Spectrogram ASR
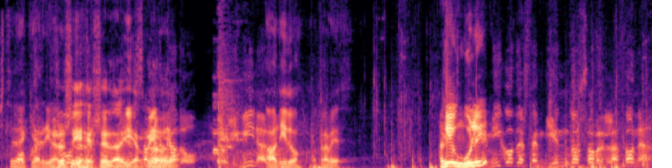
Este de aquí arriba. Eso sí es ese de ahí arriba. Abatido, otra vez. Aquí hay un Gully. Enemigo descendiendo sobre la zona.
